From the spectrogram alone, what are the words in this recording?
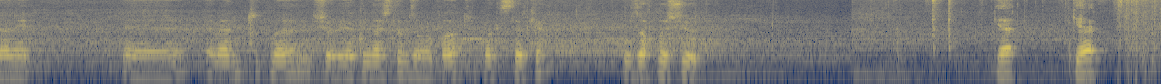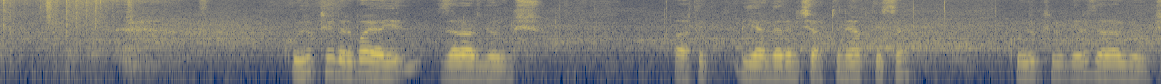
Yani eee, hemen tutma, şöyle yakınlaştığım zaman falan tutmak isterken uzaklaşıyordu. Gel, gel. Kuyruk tüyleri bayağı zarar görmüş. Artık bir yerlere mi çarptı ne yaptıysa kuyruk tüyleri zarar görmüş.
